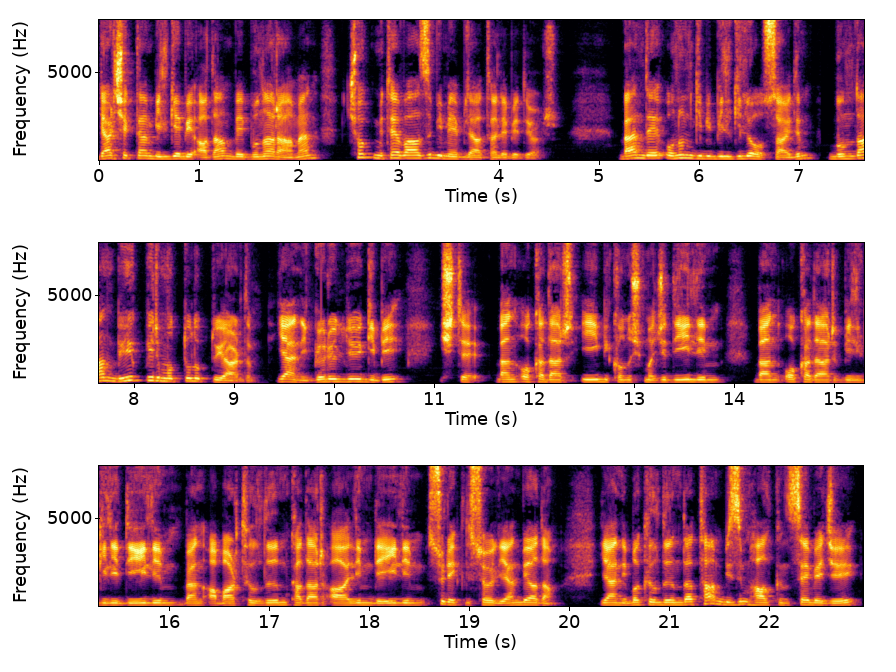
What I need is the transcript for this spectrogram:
Gerçekten bilge bir adam ve buna rağmen çok mütevazı bir meblağ talep ediyor. Ben de onun gibi bilgili olsaydım bundan büyük bir mutluluk duyardım. Yani görüldüğü gibi işte ben o kadar iyi bir konuşmacı değilim, ben o kadar bilgili değilim, ben abartıldığım kadar alim değilim sürekli söyleyen bir adam. Yani bakıldığında tam bizim halkın seveceği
